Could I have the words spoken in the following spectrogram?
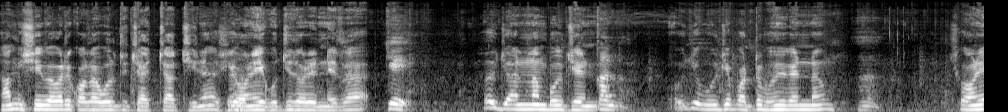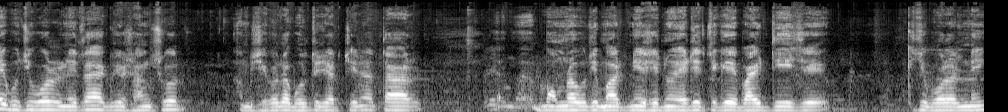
আমি সেই ব্যাপারে কথা বলতে চা- চাচ্ছি না। সে অনেক উচ্চ দলের নেতা। কে? ওই যার নাম বলছেন। ওই যে বলছে পাট্টভূমিকার নাম। হ্যাঁ। সে অনেক উঁচু বড় নেতা একজন সাংসদ। আমি সে কথা বলতে চাচ্ছি না। তার অমরাবতী মাঠ নিয়ে সে হেডের থেকে বাইট দিয়েছে কিছু বলার নেই।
